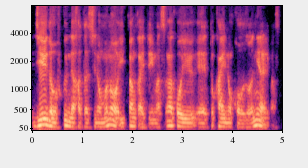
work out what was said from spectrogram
自由度を含んだ形のものを一般解と言いますが、こういう、えっ、と、解の構造になります。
